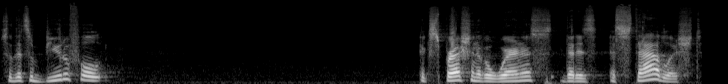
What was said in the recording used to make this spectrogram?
So that's a beautiful expression of awareness that is established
